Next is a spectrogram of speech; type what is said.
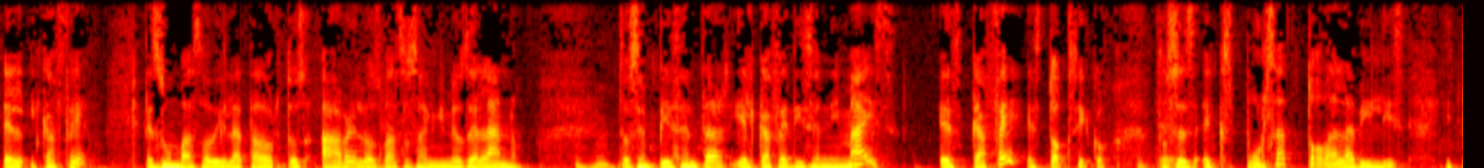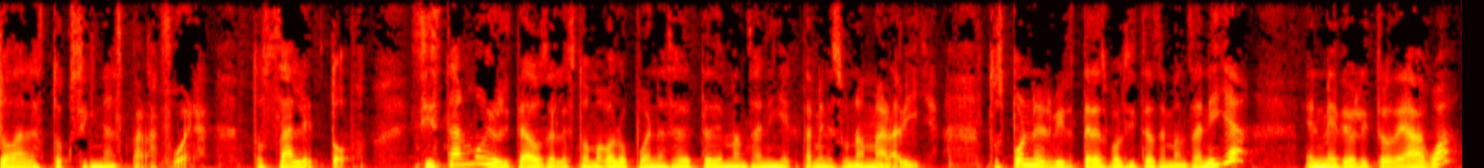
el, el café es un vasodilatador, entonces abre los vasos sanguíneos del ano. Entonces empieza a entrar y el café dice ni más, es café, es tóxico. Entonces expulsa toda la bilis y todas las toxinas para afuera. Entonces sale todo. Si están muy irritados del estómago, lo pueden hacer de té de manzanilla, que también es una maravilla. Entonces ponen a hervir tres bolsitas de manzanilla en medio litro de agua,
